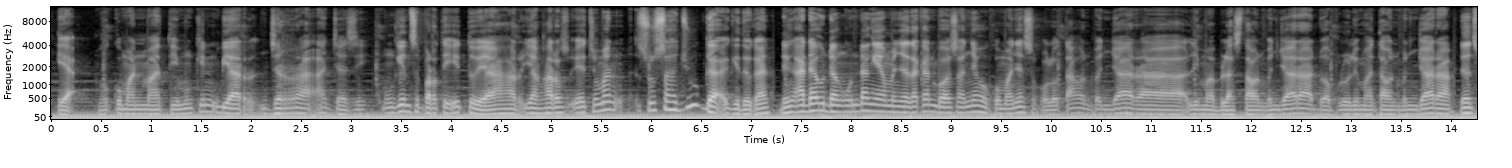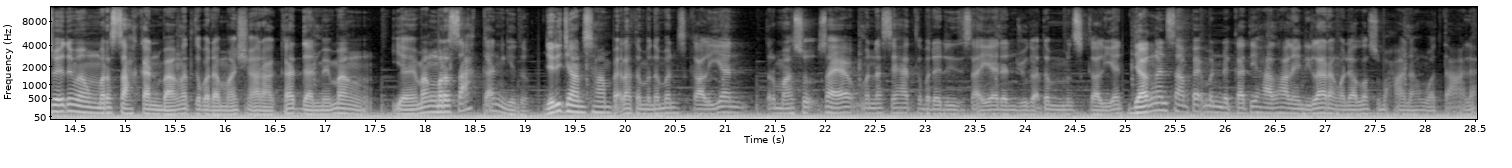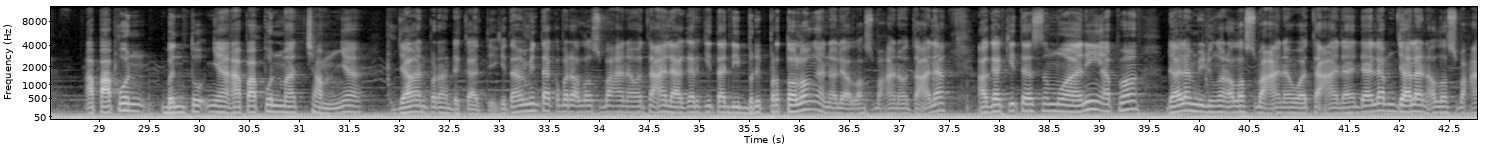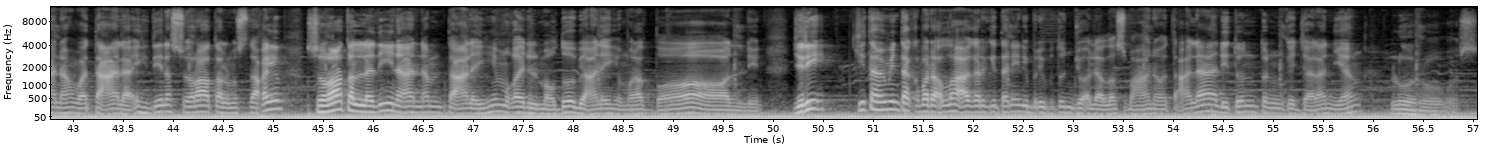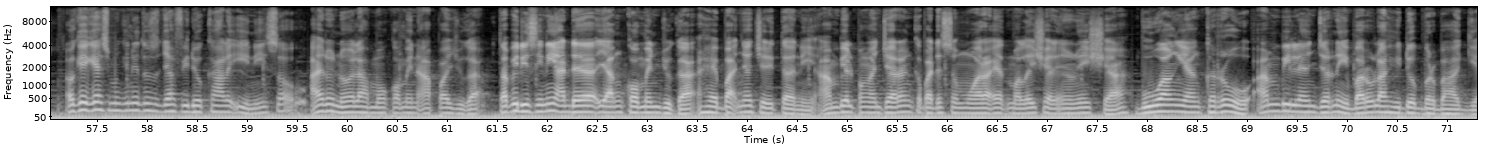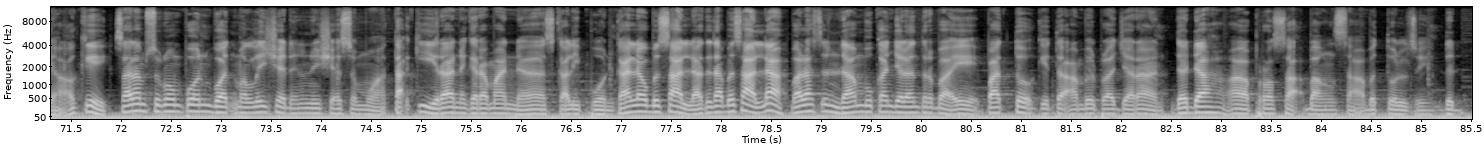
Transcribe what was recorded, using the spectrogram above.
ya hukuman mati mungkin biar jerah aja sih. Mungkin seperti itu ya yang harus ya cuman susah juga gitu kan. Dengan ada undang-undang yang menyatakan bahwasannya hukumannya 10 tahun penjara 15 tahun penjara 25 tahun penjara. Dan so itu memang meresahkan banget kepada masyarakat dan memang ya memang meresahkan gitu. Jadi jangan sampai lah teman-teman sekalian termasuk saya menasehat kepada diri saya dan juga teman-teman sekalian. Jangan sampai mendekati hal-hal yang dilarang oleh Allah Subhanahu wa taala apapun bentuknya, apapun macamnya, jangan pernah dekati. Kita meminta kepada Allah Subhanahu wa taala agar kita diberi pertolongan oleh Allah Subhanahu wa taala agar kita semua ni apa dalam lindungan Allah Subhanahu wa taala, dalam jalan Allah Subhanahu wa taala. Ihdinas siratal mustaqim, siratal ladzina an'amta 'alaihim ghairil maghdubi 'alaihim waladdallin. Jadi kita meminta kepada Allah agar kita ini diberi petunjuk oleh Allah Subhanahu wa taala dituntun ke jalan yang lurus. Oke okay guys, mungkin itu saja video kali ini. So, I don't know lah mau komen apa juga. Tapi di sini ada yang komen juga hebatnya cerita nih. Ambil pengajaran kepada semua rakyat Malaysia dan Indonesia, buang yang keruh, ambil yang jernih, barulah hidup berbahagia. Oke, okay. salam serumpun buat Malaysia dan Indonesia semua. Tak kira negara mana sekalipun, kalau bersalah tetap bersalah. Balas dendam bukan jalan terbaik. Patut kita ambil pelajaran. Dadah uh, perosak bangsa, betul sih.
